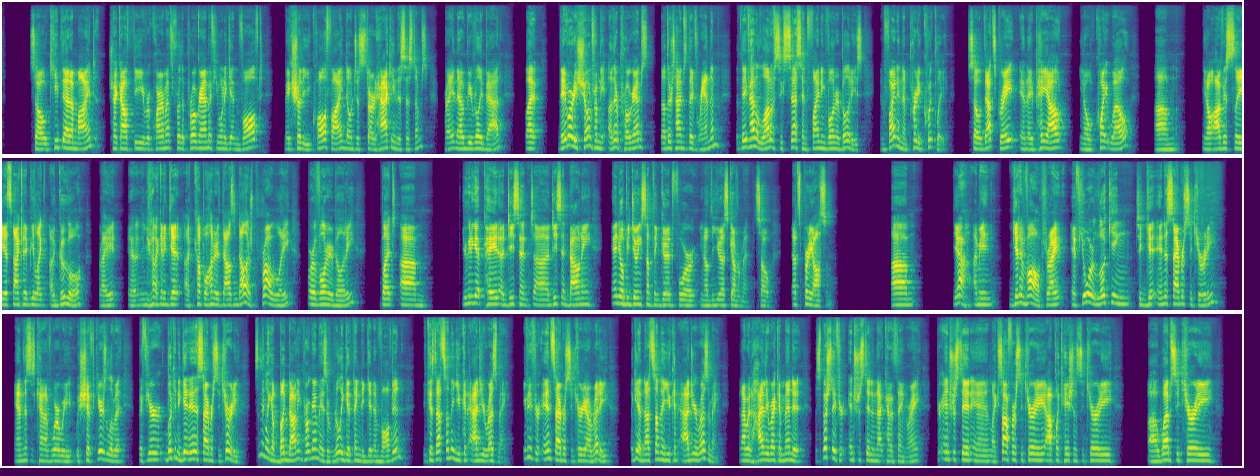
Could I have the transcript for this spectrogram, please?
So keep that in mind. Check out the requirements for the program if you want to get involved. Make sure that you qualify. Don't just start hacking the systems, right? That would be really bad. But they've already shown from the other programs, the other times they've ran them, that they've had a lot of success in finding vulnerabilities and finding them pretty quickly. So that's great, and they pay out, you know, quite well. Um, you know, obviously, it's not going to be like a Google, right? And you're not going to get a couple hundred thousand dollars probably for a vulnerability, but um, you're going to get paid a decent, uh, decent bounty, and you'll be doing something good for you know the U.S. government. So that's pretty awesome. Um, yeah, I mean, get involved, right? If you're looking to get into cybersecurity, and this is kind of where we, we shift gears a little bit, but if you're looking to get into cybersecurity, something like a bug bounty program is a really good thing to get involved in because that's something you can add to your resume. Even if you're in cybersecurity already, again, that's something you can add to your resume. And I would highly recommend it, especially if you're interested in that kind of thing, right? If you're interested in like software security, application security, uh, web security,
